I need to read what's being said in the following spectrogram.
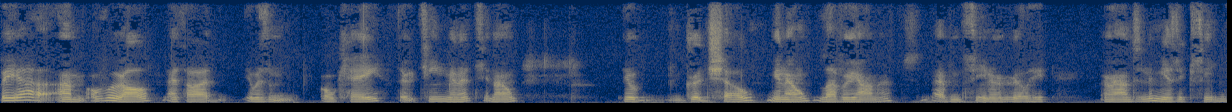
But yeah, um, overall, I thought it was an okay 13 minutes, you know. It good show, you know. Love Rihanna. I haven't seen her really around in the music scene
